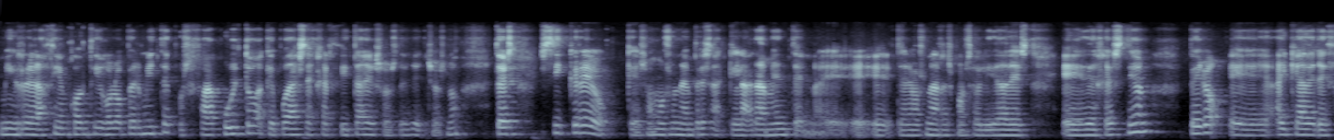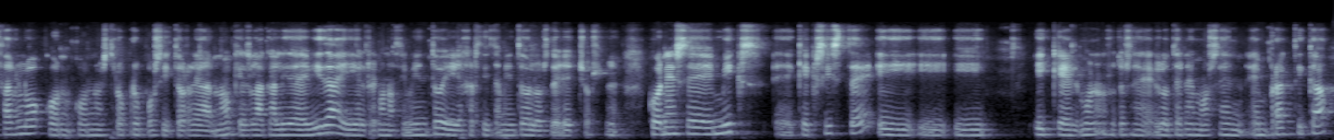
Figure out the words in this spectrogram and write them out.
mi relación contigo lo permite, pues faculto a que puedas ejercitar esos derechos, ¿no? Entonces, sí creo que somos una empresa, claramente tenemos unas responsabilidades de gestión, pero eh, hay que aderezarlo con, nuestro propósito real, ¿no? que es la calidad de vida y el reconocimiento y ejercitamiento de los derechos. Con ese mix eh, que existe y, que bueno, nosotros eh, lo tenemos en, práctica,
